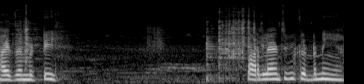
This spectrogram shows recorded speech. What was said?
ਹਾਏ ਤਾਂ ਮਿੱਟੀ। ਪਰਲਿਆਂ 'ਚ ਵੀ ਕੱਢਣੀ ਆ।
